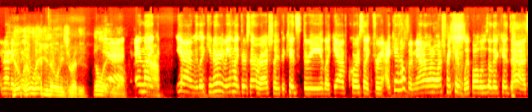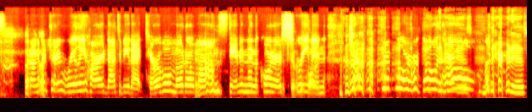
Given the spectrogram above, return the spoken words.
i'm not He'll, he'll let you know when he's ready. He'll let yeah you know. and like Yeah. yeah. I mean, like you know what I mean. Like there's no rush. Like the kid's three. Like yeah, of course. Like for I can't help it, man. I want to watch my kid whip all those other kids' ass. but I'm gonna try really hard not to be that terrible moto mom standing in the corner It's screaming, "Jump the triple or we're going There it home." there it is.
